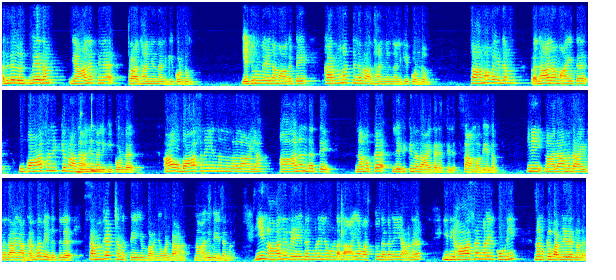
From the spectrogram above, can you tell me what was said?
അതിൽ ഋഗ്വേദം ജ്ഞാനത്തിന് പ്രാധാന്യം നൽകിക്കൊണ്ടും യജുർവേദമാകട്ടെ കർമ്മത്തിന് പ്രാധാന്യം നൽകിക്കൊണ്ടും സാമവേദം പ്രധാനമായിട്ട് ഉപാസനയ്ക്ക് പ്രാധാന്യം നൽകിക്കൊണ്ട് ആ ഉപാസനയിൽ നിന്നുള്ളതായ ആനന്ദത്തെ നമുക്ക് ലഭിക്കുന്നതായ തരത്തിൽ സാമവേദം. ഇനി നാലാമതായിട്ടുള്ളതായ അഥർവവേദത്തിൽ സംരക്ഷണത്തെയും പറഞ്ഞുകൊണ്ടാണ് നാല് വേദങ്ങൾ. ഈ നാല് വേദങ്ങളിലുള്ളതായ വസ്തുതകളെയാണ് ഇതിഹാസങ്ങളിൽ കൂടി നമുക്ക് പറഞ്ഞു തരുന്നത്.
